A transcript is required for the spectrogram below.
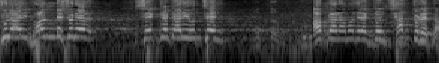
জুলাই ফাউন্ডেশনের সেক্রেটারি হচ্ছেন আপনার আমাদের একজন ছাত্র নেতা।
